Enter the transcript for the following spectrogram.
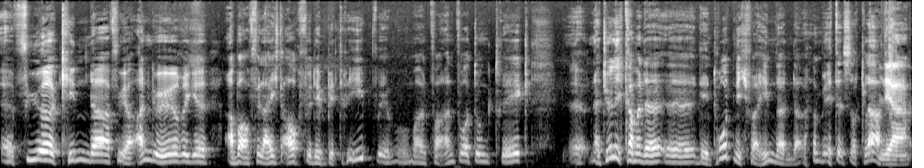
äh, für Kinder, für Angehörige, aber auch vielleicht auch für den Betrieb, wo man Verantwortung trägt. Äh, natürlich kann man da, äh, den Tod nicht verhindern, damit ist doch klar. Ja.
